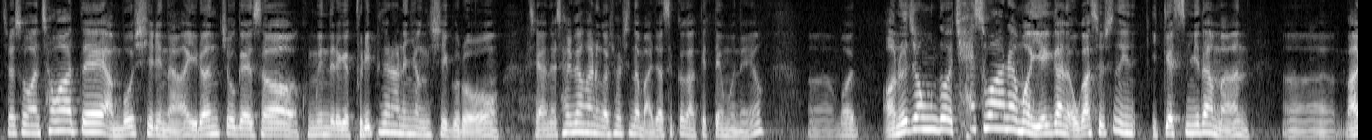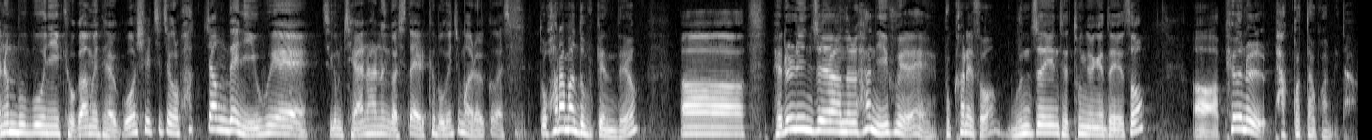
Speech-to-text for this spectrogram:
최소한 청와대 안보실이나 이런 쪽에서 국민들에게 브리핑을 하는 형식으로 제안을 설명하는 것이 훨씬 더 맞았을 것 같기 때문에요. 어, 뭐 어느 정도 최소한의 뭐 얘기가 오갔을 수는 있겠습니다만 어, 많은 부분이 교감이 되고 실질적으로 확정된 이후에 지금 제안하는 것이다 이렇게 보긴 좀 어려울 것 같습니다. 또 하나만 더 묻겠는데요. 아, 베를린 제안을 한 이후에 북한에서 문재인 대통령에 대해서 아, 표현을 바꿨다고 합니다.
